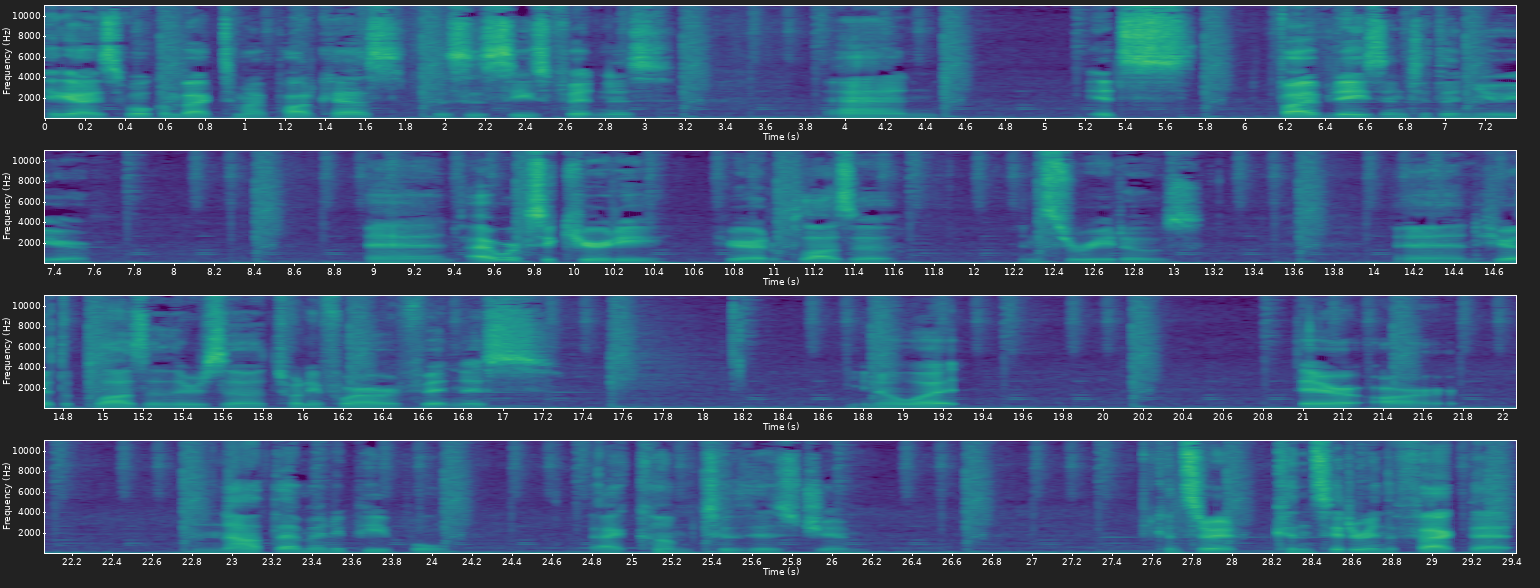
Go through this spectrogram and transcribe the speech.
Hey guys, welcome back to my podcast. This is C's Fitness, and it's five days into the new year. And I work security here at a plaza in Cerritos. And here at the plaza, there's a 24 hour fitness. You know what? There are not that many people that come to this gym. Consider, considering the fact that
